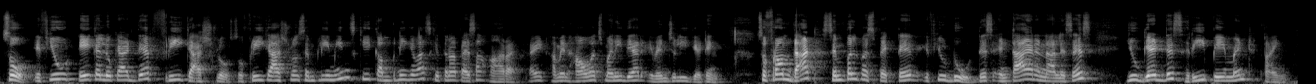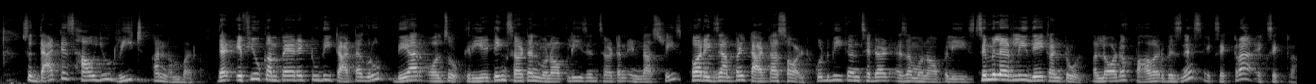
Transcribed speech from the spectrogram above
So if you take a look at their free cash flow, so free cash flow simply means कि company के पास कितना पैसा आ रहा है, right? I mean how much money they are eventually getting. So from that simple perspective, if you do this entire analysis, you get this repayment time. So that is how you reach a number. That if you compare it to the Tata group, they are also creating certain monopolies in certain industries. For example, Tata Salt could be considered as a monopoly. Similarly, they control a lot of power business, etc. etc.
